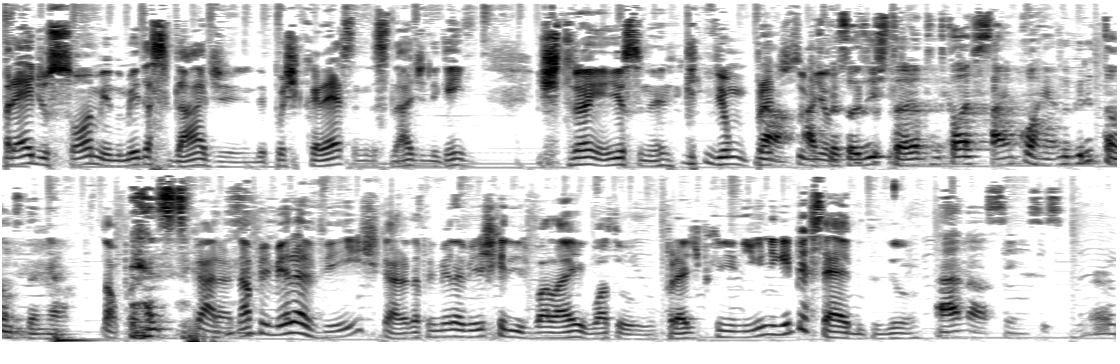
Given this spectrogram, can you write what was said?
prédio some no meio da cidade, depois cresce no meio da cidade, ninguém estranha isso, né? Ninguém vê um prédio Não, as sumindo. pessoas estranham tanto que elas saem correndo gritando, Daniel. Não, cara, na primeira vez, cara, na primeira vez que ele vai lá e bota o prédio pequenininho, ninguém percebe, entendeu? Ah, não, sim. isso sim. É,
